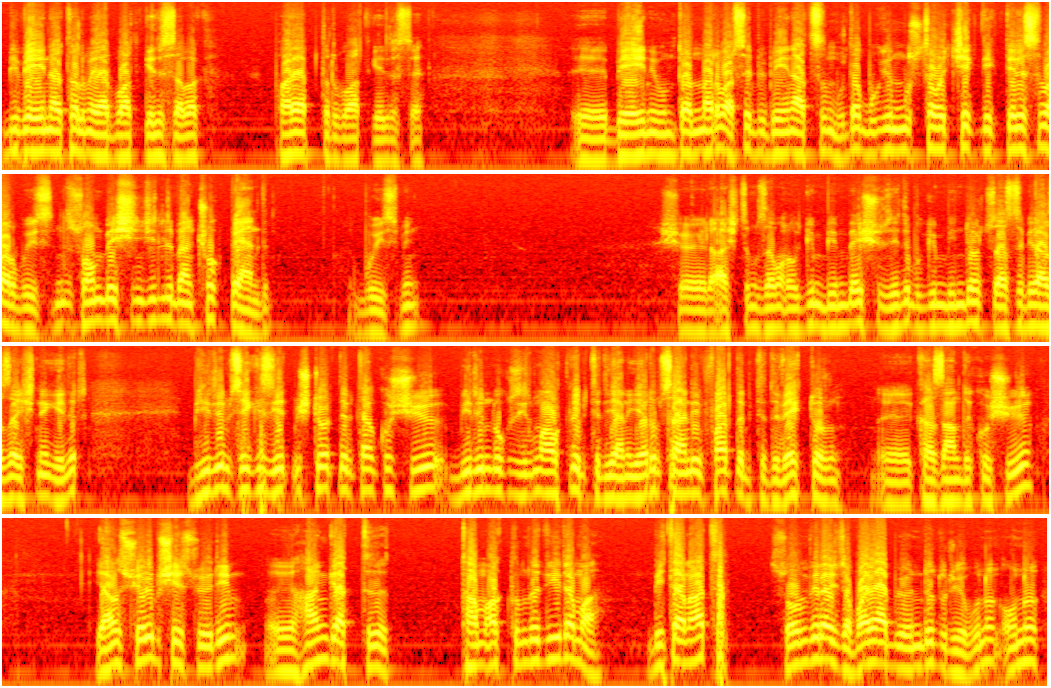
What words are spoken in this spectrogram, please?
Bir beğeni atalım eğer bu at gelirse bak. Para yaptır bu at gelirse. Ee, beğeni unutanlar varsa bir beğeni atsın burada. Bugün Mustafa Çiçek deklaresi var bu isimde. Son 5. yılı ben çok beğendim bu ismin. Şöyle açtığım zaman o gün 1507 bugün 1400 aslında biraz daha işine gelir. 1.28.74 ile biten koşuyu 1.29.26 ile bitirdi. Yani yarım saniye bir farkla bitirdi Vektor'un e, kazandığı koşuyu. Yalnız şöyle bir şey söyleyeyim. E, hangi attı tam aklımda değil ama bir tane at son virajda bayağı bir önde duruyor bunun. Onu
